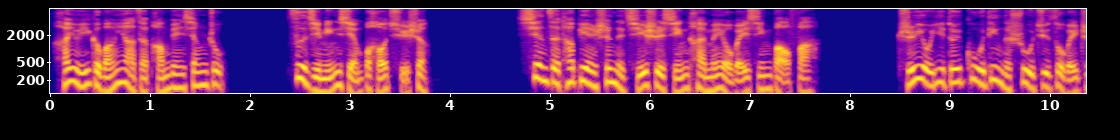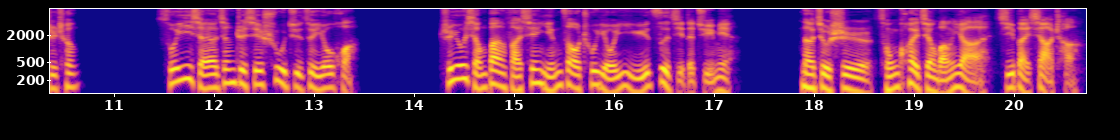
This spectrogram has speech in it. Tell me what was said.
还有一个王亚在旁边相助，自己明显不好取胜。现在他变身的骑士形态没有维新爆发。只有一堆固定的数据作为支撑，所以想要将这些数据最优化，只有想办法先营造出有益于自己的局面，那就是从快将王亚击败下场。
